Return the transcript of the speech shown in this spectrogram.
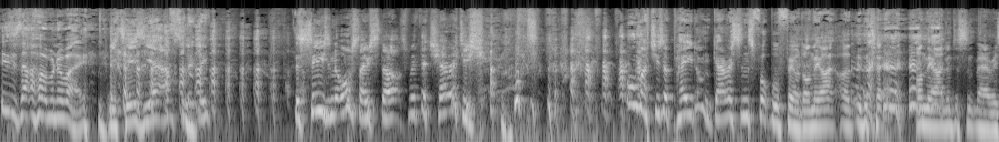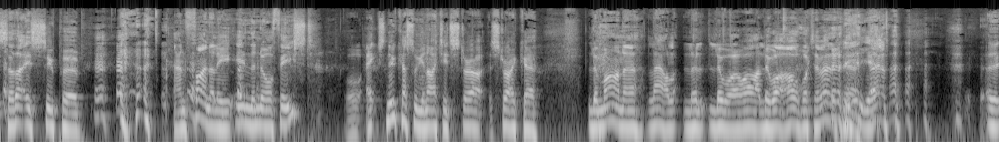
is that home and away? It is, yeah, absolutely. The season also starts with the charity shield. All matches are paid on Garrison's football field on the, i- uh, the on the island of St Mary's, so that is superb. and finally, in the northeast, or ex Newcastle United stri- striker Lumana Luar, or whatever, yeah, uh,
